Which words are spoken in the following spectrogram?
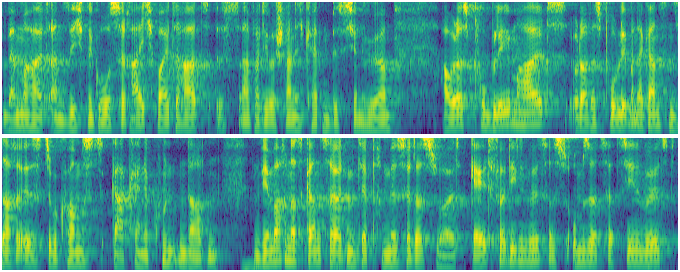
wenn man halt an sich eine große Reichweite hat, ist einfach die Wahrscheinlichkeit ein bisschen höher. Aber das Problem halt, oder das Problem an der ganzen Sache ist, du bekommst gar keine Kundendaten. Und wir machen das Ganze halt mit der Prämisse, dass du halt Geld verdienen willst, dass du Umsatz erzielen willst,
